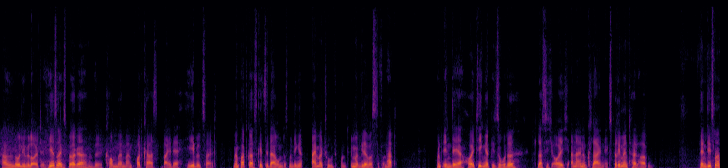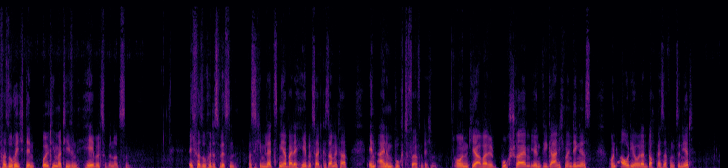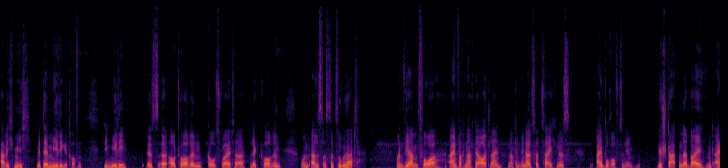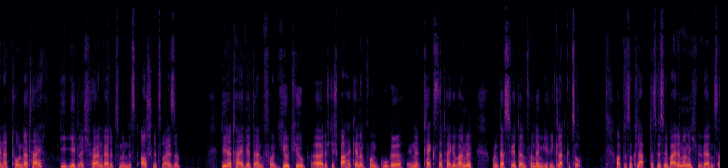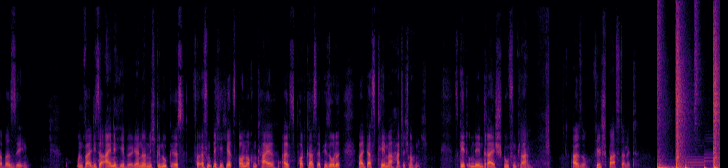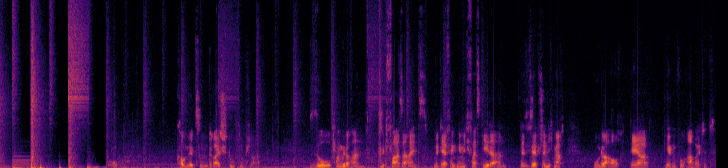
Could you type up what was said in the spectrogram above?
Hallo liebe Leute, hier ist Alex Burger. Willkommen bei meinem Podcast bei der Hebelzeit. In meinem Podcast geht es ja darum, dass man Dinge einmal tut und immer wieder was davon hat. Und in der heutigen Episode lasse ich euch an einem kleinen Experiment teilhaben. Denn diesmal versuche ich den ultimativen Hebel zu benutzen. Ich versuche das Wissen, was ich im letzten Jahr bei der Hebelzeit gesammelt habe, in einem Buch zu veröffentlichen. Und ja, weil Buchschreiben irgendwie gar nicht mein Ding ist und Audio dann doch besser funktioniert, habe ich mich mit der Miri getroffen. Die Miri ist äh, Autorin, Ghostwriter, Lektorin und alles, was dazugehört. Und wir haben vor, einfach nach der Outline, nach dem Inhaltsverzeichnis, ein Buch aufzunehmen. Wir starten dabei mit einer Tondatei, die ihr gleich hören werdet, zumindest ausschnittsweise. Die Datei wird dann von YouTube äh, durch die Spracherkennung von Google in eine Textdatei gewandelt und das wird dann von der Miri glatt gezogen. Ob das so klappt, das wissen wir beide noch nicht, wir werden es aber sehen. Und weil dieser eine Hebel ja noch nicht genug ist, veröffentliche ich jetzt auch noch einen Teil als Podcast-Episode, weil das Thema hatte ich noch nicht. Es geht um den Drei-Stufen-Plan. Also, viel Spaß damit. Kommen wir zum Drei-Stufen-Plan. So, fangen wir doch an mit Phase 1. Mit der fängt nämlich fast jeder an, der sich selbstständig macht oder auch der irgendwo arbeitet.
